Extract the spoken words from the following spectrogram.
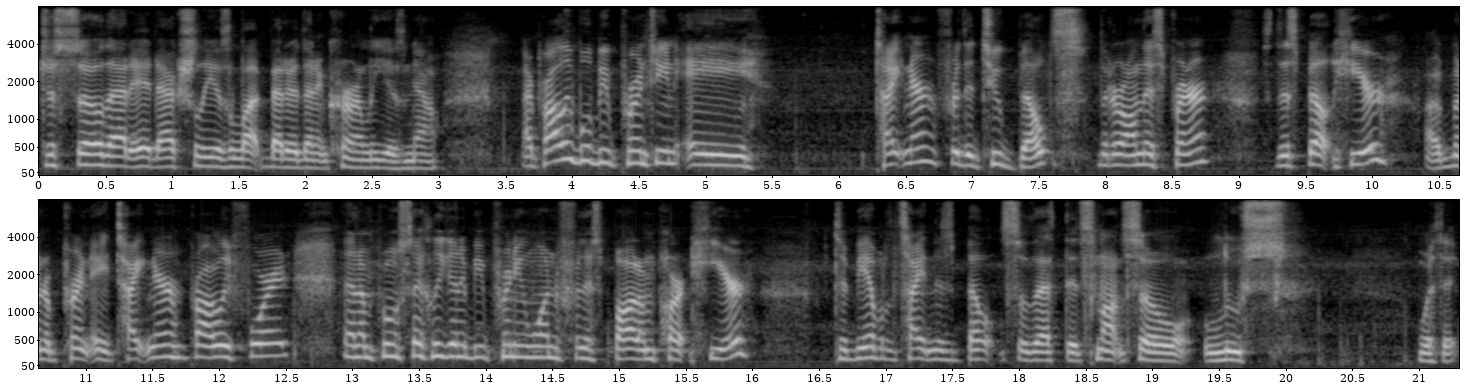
just so that it actually is a lot better than it currently is now. I probably will be printing a tightener for the two belts that are on this printer. So this belt here, I'm going to print a tightener probably for it. And I'm most likely going to be printing one for this bottom part here to be able to tighten this belt so that it's not so loose with it.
